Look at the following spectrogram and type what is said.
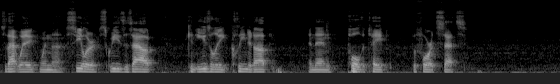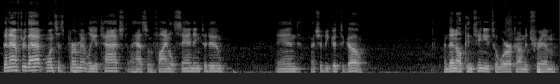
So that way, when the sealer squeezes out, can easily clean it up and then pull the tape before it sets. Then after that, once it's permanently attached, I have some final sanding to do and that should be good to go. And then I'll continue to work on the trim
